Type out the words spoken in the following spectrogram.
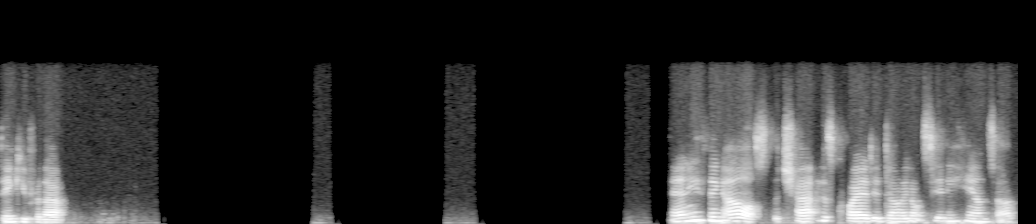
Thank you for that. Anything else? The chat has quieted down. I don't see any hands up.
